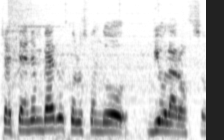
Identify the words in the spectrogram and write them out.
c'è Tenenberg con lo sfondo viola-rosso.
